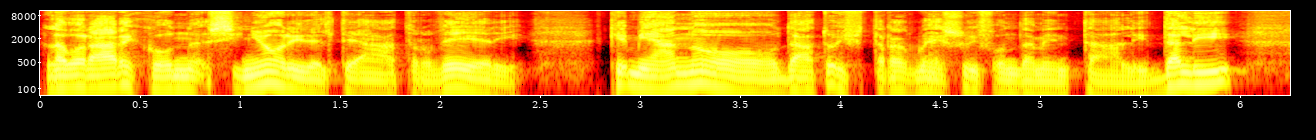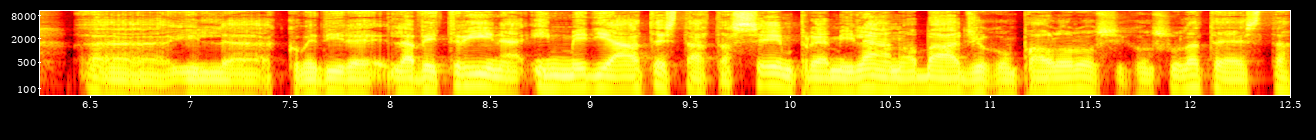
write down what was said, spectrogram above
lavorare con signori del teatro veri, che mi hanno dato, trasmesso i fondamentali. Da lì eh, il, dire, la vetrina immediata è stata sempre a Milano, a Baggio, con Paolo Rossi con sulla testa,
